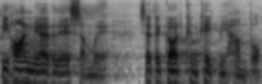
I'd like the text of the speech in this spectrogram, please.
behind me over there somewhere so that God can keep me humble.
